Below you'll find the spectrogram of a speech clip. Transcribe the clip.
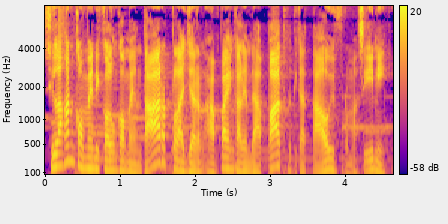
Silahkan komen di kolom komentar pelajaran apa yang kalian dapat ketika tahu informasi ini.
